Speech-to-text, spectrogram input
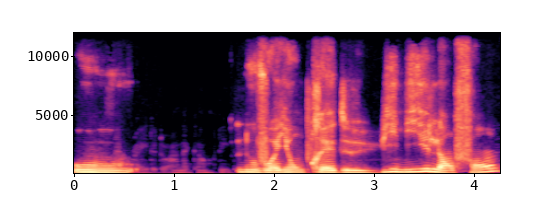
où nous voyons près de 8000 enfants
